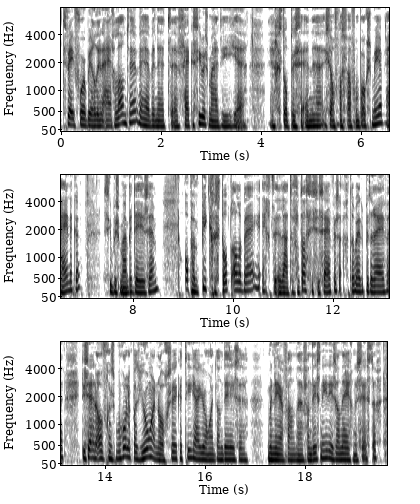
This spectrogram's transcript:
twee voorbeelden in eigen land. Hè. We hebben net uh, Fijke Siebersma, die uh, gestopt is, en Jean-François van Boxmeer bij Heineken. Siebersma bij DSM. Op een piek gestopt, allebei. Echt laten fantastische cijfers achter bij de bedrijven. Die zijn overigens behoorlijk wat jonger nog, zeker tien jaar jonger dan deze meneer van, van Disney. Die is al 69. En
